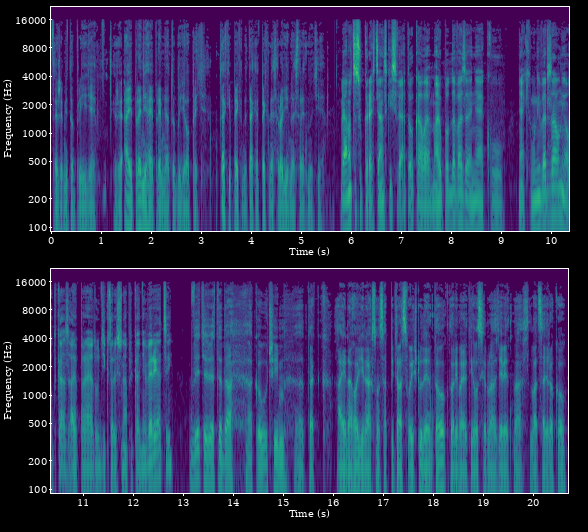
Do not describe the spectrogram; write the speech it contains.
Takže mi to príde, že aj pre nich, aj pre mňa to bude opäť taký pekné, také pekné rodinné stretnutie. Vianoce sú kresťanský sviatok, ale majú podľa vás aj nejakú, nejaký univerzálny odkaz aj pre ľudí, ktorí sú napríklad neveriaci? Viete, že teda ako učím, e, tak aj na hodinách som sa pýtal svojich študentov, ktorí majú tých 18, 19, 20 rokov,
